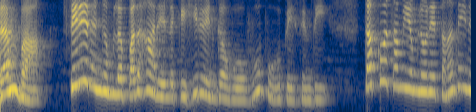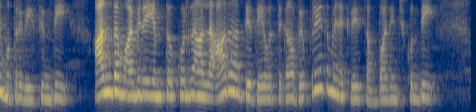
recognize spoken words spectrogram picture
రంభ సినీ రంగంలో పదహారేళ్ళకి హీరోయిన్గా ఓ ఊపు ఊపేసింది. తక్కువ సమయంలోనే తనదైన ముద్ర వేసింది. అందం అభినయంతో కుర్రాళ్ళ ఆరాధ్య దేవతగా విపరీతమైన క్రేజ్ సంపాదించుకుంది.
